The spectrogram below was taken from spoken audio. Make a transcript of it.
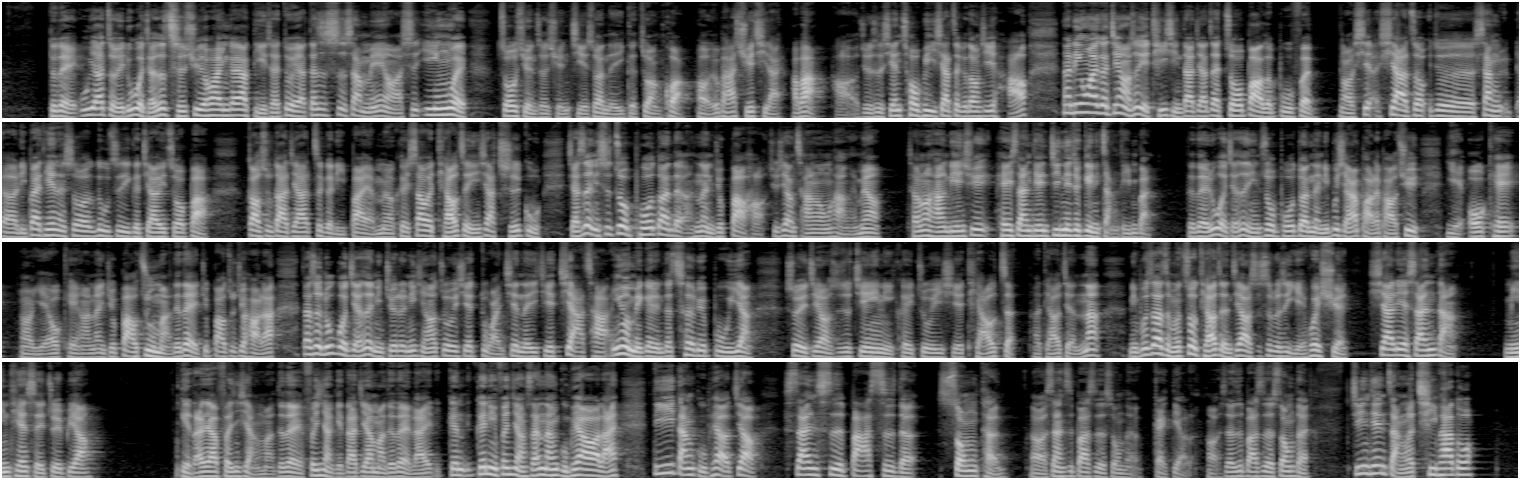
对不对？乌鸦嘴如果假设持续的话，应该要跌才对啊。但是事实上没有啊，是因为周选择权结算的一个状况，好，我把它学起来，好不好？好，就是先臭屁一下这个东西。好，那另外一个金老师也提醒大家，在周报的部分，哦，下下周就是上呃礼拜天的时候录制一个交易周报。告诉大家这个礼拜有没有可以稍微调整一下持股？假设你是做波段的，那你就报好，就像长隆行有没有？长隆行连续黑三天，今天就给你涨停板，对不对？如果假设你做波段的，你不想要跑来跑去也 OK 啊，也 OK 哈，那你就抱住嘛，对不对？就抱住就好了。但是如果假设你觉得你想要做一些短线的一些价差，因为每个人的策略不一样，所以金老师就建议你可以做一些调整啊，调整。那你不知道怎么做调整，金老师是不是也会选下列三档？明天谁追标？给大家分享嘛，对不对？分享给大家嘛，对不对？来跟跟你分享三档股票啊，来，第一档股票叫三四八四的松藤啊，三四八四的松藤盖掉了啊，三四八四的松藤今天涨了七趴多。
